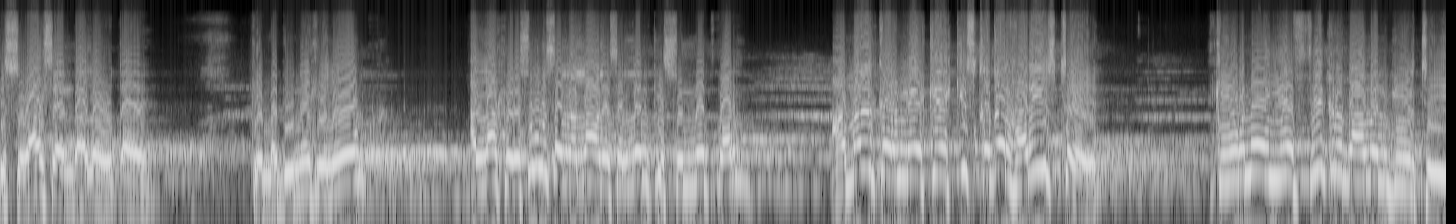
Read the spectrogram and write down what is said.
اس سوال سے اندازہ ہوتا ہے کہ مدینے کے لوگ اللہ کے رسول صلی اللہ علیہ وسلم کی سنت پر عمل کرنے کے کس قدر حریص تھے کہ انہیں یہ فکر دامن گیر تھی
